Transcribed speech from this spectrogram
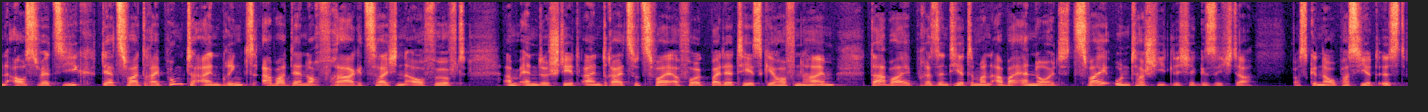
Ein Auswärtssieg, der zwar drei Punkte einbringt, aber dennoch Fragezeichen aufwirft. Am Ende steht ein 3 zu 2 Erfolg bei der TSG Hoffenheim. Dabei präsentierte man aber erneut zwei unterschiedliche Gesichter. Was genau passiert ist,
